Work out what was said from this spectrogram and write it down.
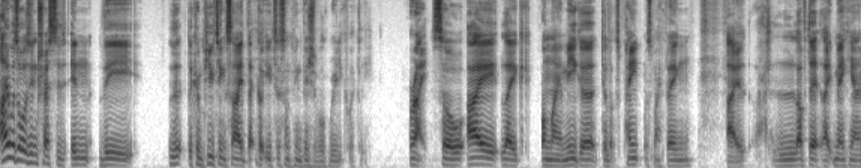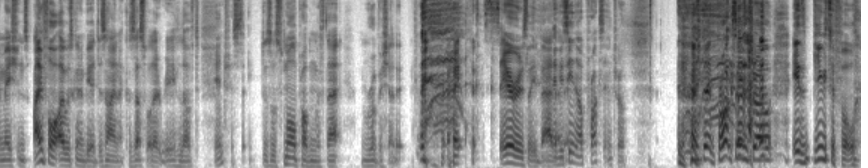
I was always interested in the, the the computing side that got you to something visual really quickly. Right. So I like on my Amiga, Deluxe Paint was my thing. I loved it, like making animations. I thought I was going to be a designer because that's what I really loved. Interesting. There's a small problem with that. I'm rubbish at it. right? Seriously bad Have you it. seen our PROXX intro? the PROXX intro is beautiful.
